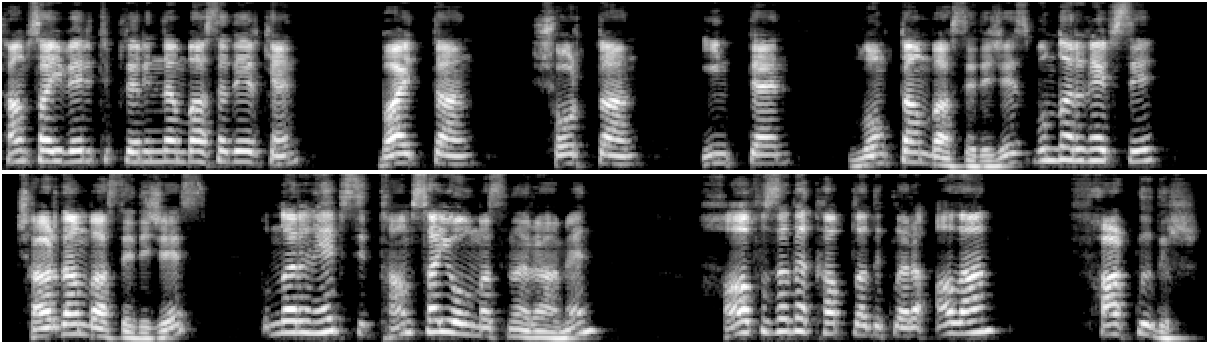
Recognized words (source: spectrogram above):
Tam sayı veri tiplerinden bahsederken byte'dan, short'tan, int'ten, long'dan bahsedeceğiz. Bunların hepsi char'dan bahsedeceğiz. Bunların hepsi tam sayı olmasına rağmen hafızada kapladıkları alan farklıdır.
